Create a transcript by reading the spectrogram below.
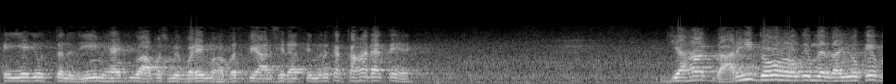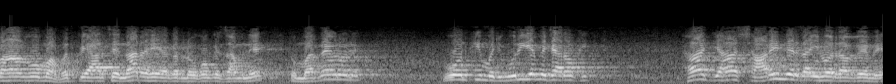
کہ یہ جو تنظیم ہے جو آپس میں بڑے محبت پیار سے رہتے ہیں، میں نے کہا کہاں رہتے ہیں؟ جہاں گھر ہی دو ہوں گے مرزائیوں کے، وہاں وہ محبت پیار سے نہ رہے اگر لوگوں کے سامنے تو مر رہے انہوں نے۔ وہ ان کی مجبوری ہے بیچاروں کی ہاں جہاں سارے مرزائی ہوں روے میں،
